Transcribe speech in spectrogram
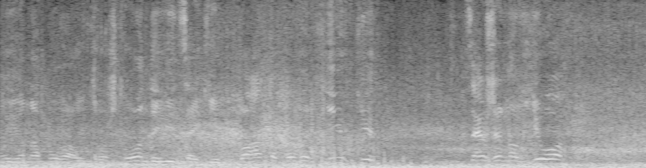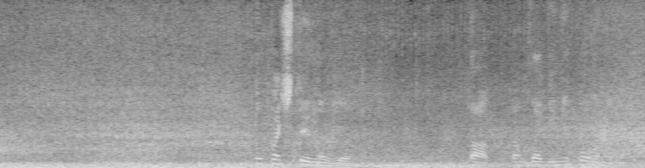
Ми його напугали трошки. Вон дивіться, які багатоповерхівки. Це вже нов'йо. Ну почти нов'йо. Так, там ззаді нікого немає.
